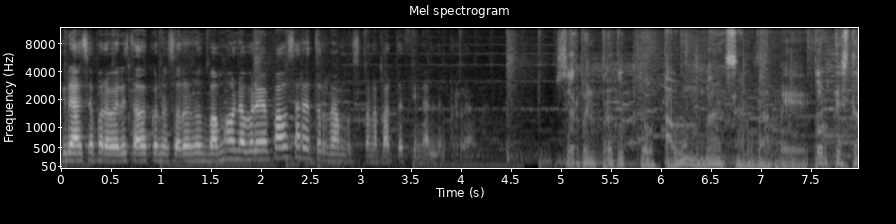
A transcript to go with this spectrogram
Gracias por haber estado con nosotros. Nos vamos a una breve pausa, retornamos con la parte final del programa observa el producto aún más saludable, porque está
